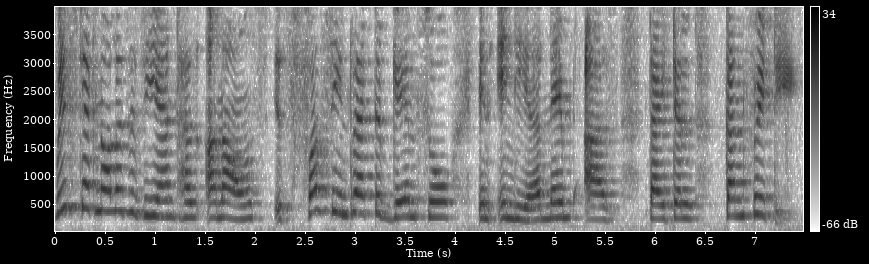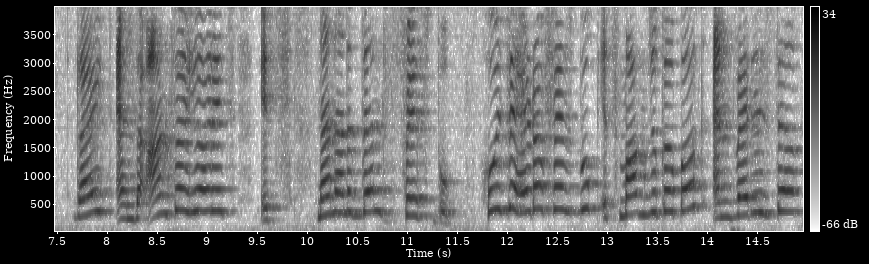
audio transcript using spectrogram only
which technology giant has announced its first interactive game show in India named as title Confetti? Right? And the answer here is it's none other than facebook. Who is the head of facebook? It's mark zuckerberg. And where is the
